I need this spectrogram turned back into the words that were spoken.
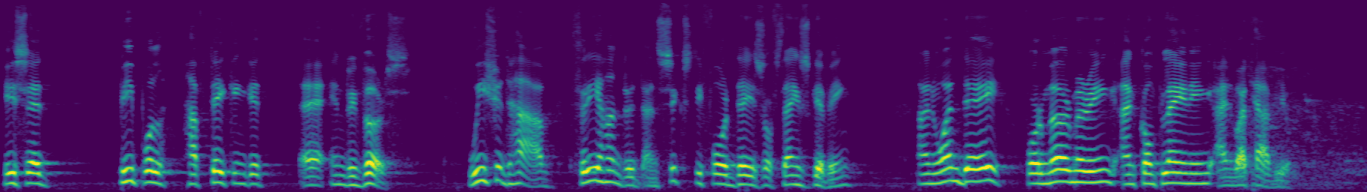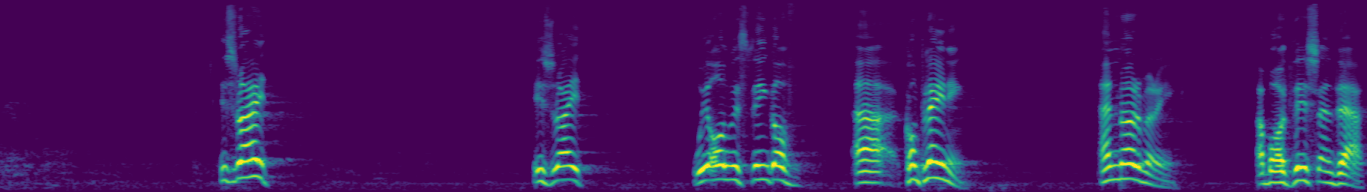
he said, people have taken it uh, in reverse. We should have 364 days of Thanksgiving and one day for murmuring and complaining and what have you. He's right. He's right. We always think of uh, complaining and murmuring about this and that.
